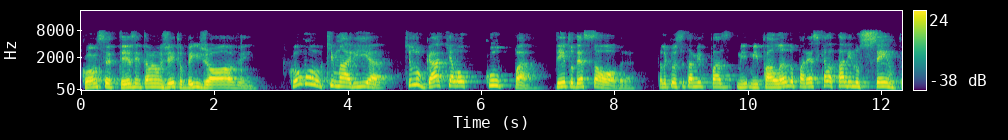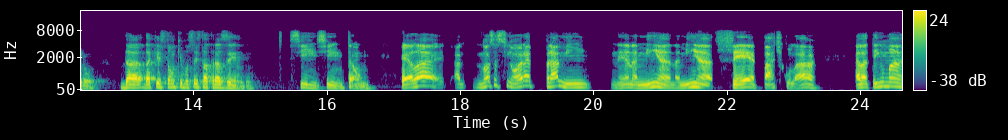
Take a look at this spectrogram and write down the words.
Com certeza, então é um jeito bem jovem. Como que Maria, que lugar que ela ocupa dentro dessa obra? Pelo que você está me, me, me, falando, parece que ela está ali no centro da, da questão que você está trazendo. Sim, sim. Então, ela, Nossa Senhora, para mim, né, na, minha, na minha fé particular, ela tem uma,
